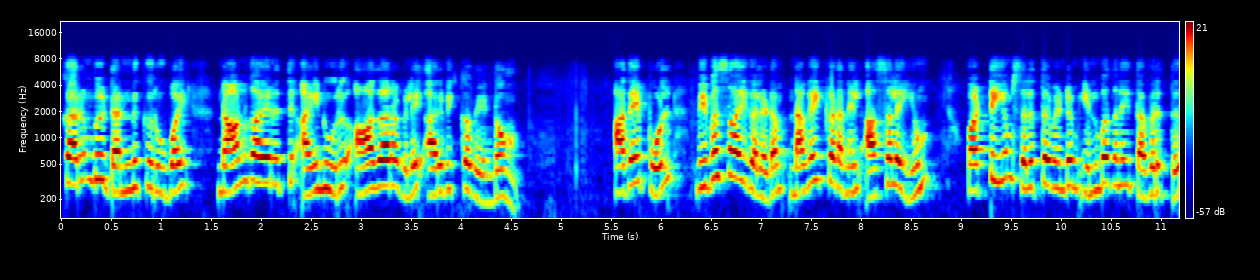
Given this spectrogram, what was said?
கரும்பு டன்னுக்கு ரூபாய் நான்காயிரத்து ஐநூறு ஆதார விலை அறிவிக்க வேண்டும். அதேபோல் விவசாயிகளிடம் நகைக்கடனில் அசலையும் வட்டியும் செலுத்த வேண்டும் என்பதனை தவிர்த்து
